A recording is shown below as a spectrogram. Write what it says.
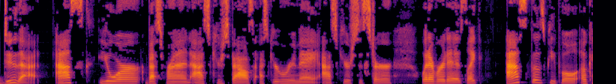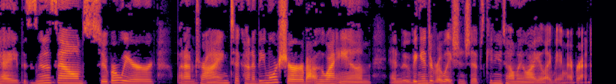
do that. Ask your best friend, ask your spouse, ask your roommate, ask your sister, whatever it is. Like, ask those people, okay, this is going to sound super weird, but I'm trying to kind of be more sure about who I am and moving into relationships. Can you tell me why you like being my friend?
